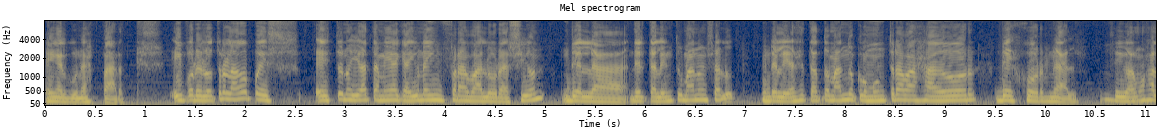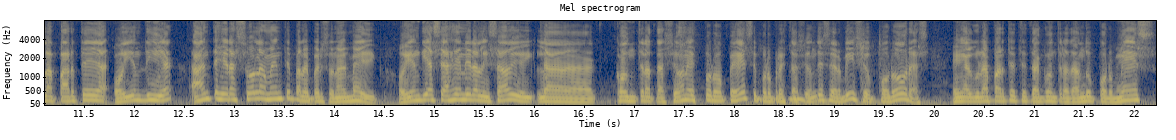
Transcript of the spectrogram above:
en algunas partes. Y por el otro lado, pues esto nos lleva también a que hay una infravaloración de la, del talento humano en salud. En realidad se está tomando como un trabajador de jornal. Si vamos a la parte hoy en día, antes era solamente para el personal médico. Hoy en día se ha generalizado y la contratación es por OPS, por prestación de servicio, por horas. En alguna parte te están contratando por mes,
